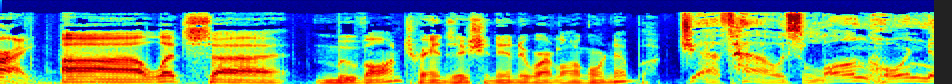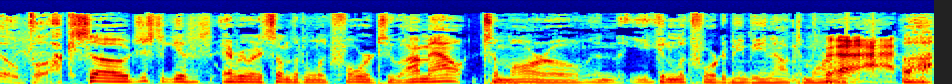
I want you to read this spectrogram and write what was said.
right, uh, let's uh, move on, transition into our Longhorn Notebook. Jeff Howe's Longhorn Notebook. So, just to give everybody something to look forward to, I'm out tomorrow, and you can look forward to me being out tomorrow. uh,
